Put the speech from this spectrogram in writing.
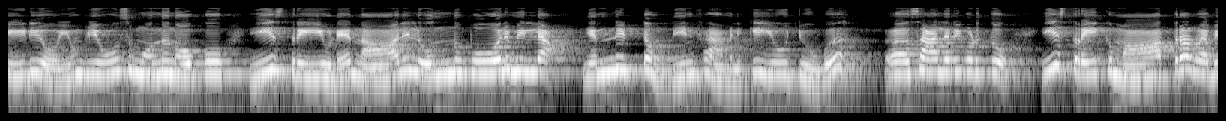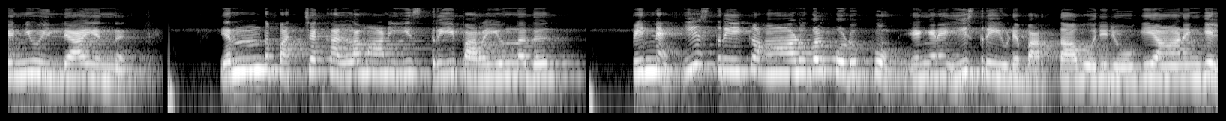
വീഡിയോയും വ്യൂസും ഒന്ന് നോക്കൂ. ഈ സ്ത്രീയുടെ നാലിൽ ഒന്നു പോലുമില്ല. എന്നിട്ടും ബീൻ ഫാമിലിക്ക് യൂട്യൂബ് സാലറി കൊടുത്തു. ഈ സ്ത്രീക്ക് മാത്രം റവന്യൂ ഇല്ല എന്ന്. എന്ത് പച്ചക്കള്ളമാണ് ഈ സ്ത്രീ പറയുന്നത്? പിന്നെ ഈ സ്ത്രീക്ക് ആളുകൾ കൊടുക്കും. എങ്ങനെ? ഈ സ്ത്രീയുടെ ഭർത്താവ് ഒരു രോഗിയാണെങ്കിൽ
